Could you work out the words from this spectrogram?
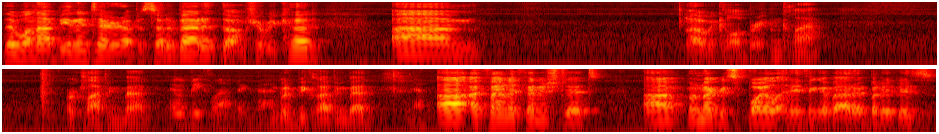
There will not be an entire episode about it, though I'm sure we could. Um, oh, we call it breaking clap. Or clapping bad. It would be clapping bad. It would it be clapping bad. Yeah. Uh, I finally finished it. Uh, I'm not going to spoil anything about it, but it is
